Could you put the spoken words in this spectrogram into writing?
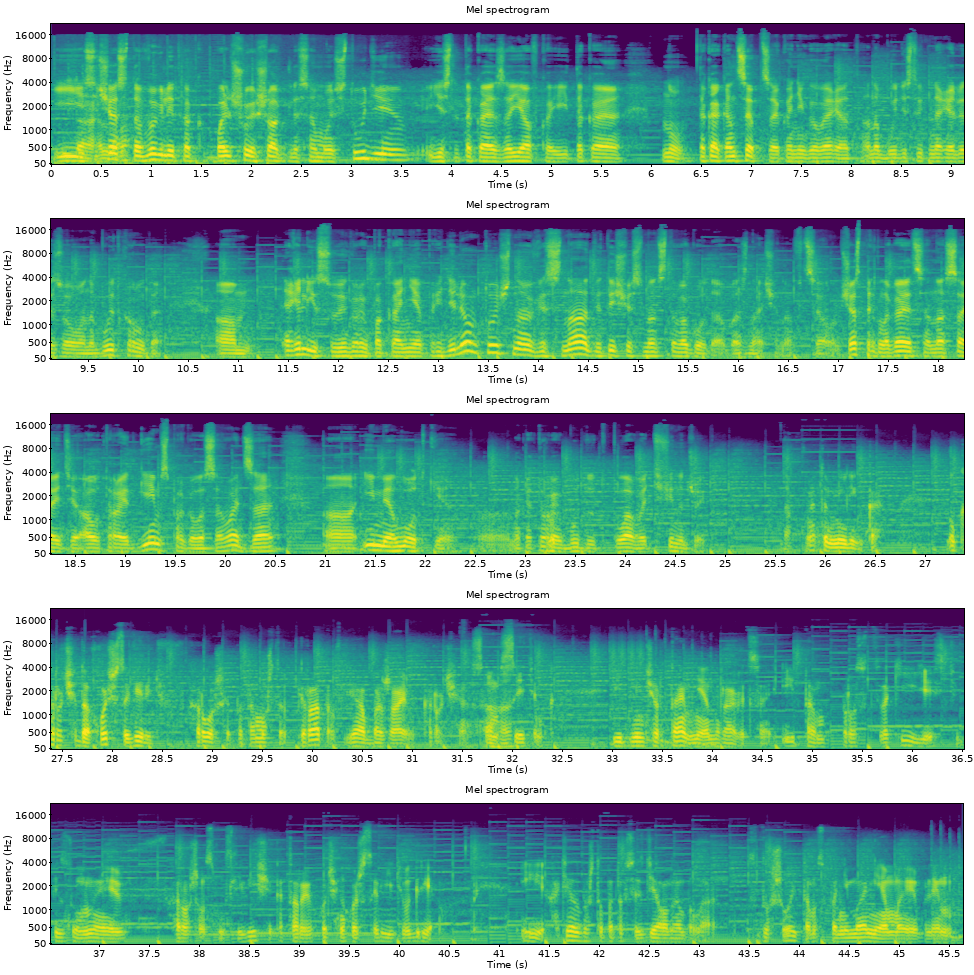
И да, сейчас да. это выглядит как большой шаг для самой студии, если такая заявка и такая, ну, такая концепция, как они говорят, она будет действительно реализована, будет круто. Релиз у игры пока не определен точно, весна 2017 года обозначена в целом. Сейчас предлагается на сайте Outright Games проголосовать за uh, имя лодки, uh, на которой будут плавать Финн и Джейк. Да. Это миленько. Ну, короче, да, хочется верить в хорошее, потому что пиратов я обожаю, короче, сам ага. сеттинг. И Adventure Time мне нравится. И там просто такие есть безумные хорошем смысле вещи, которые очень хочется видеть в игре. И хотелось бы, чтобы это все сделано было с душой, там, с пониманием, и, блин,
